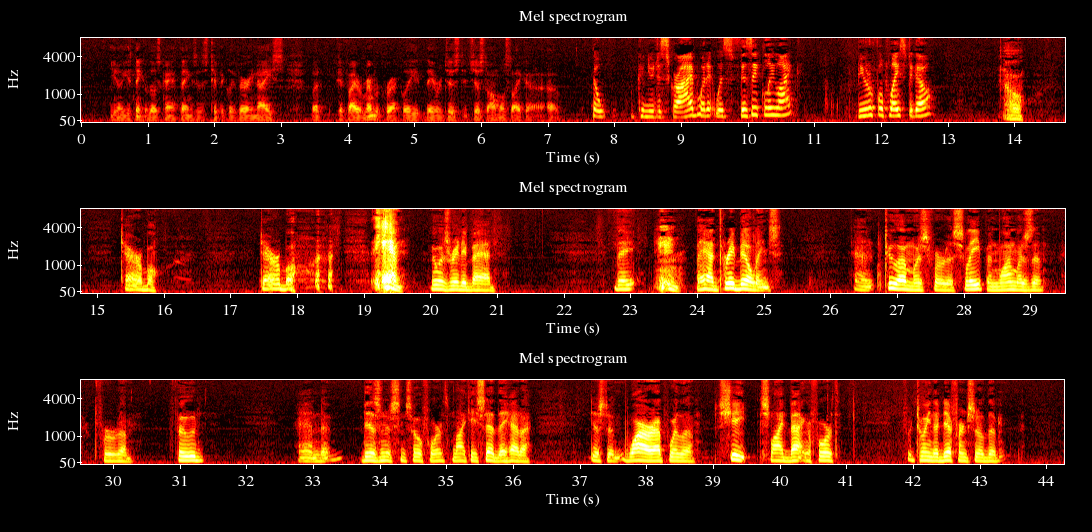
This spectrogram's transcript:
you know, you think of those kind of things as typically very nice, but if I remember correctly, they were just, it's just almost like a, a So, can you describe what it was physically like? Beautiful place to go. No, terrible, terrible. it was really bad. They they had three buildings, and two of them was for the sleep, and one was uh, for um, food and uh, business and so forth. Like he said, they had a just a wire up with a sheet slide back and forth between the difference of the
